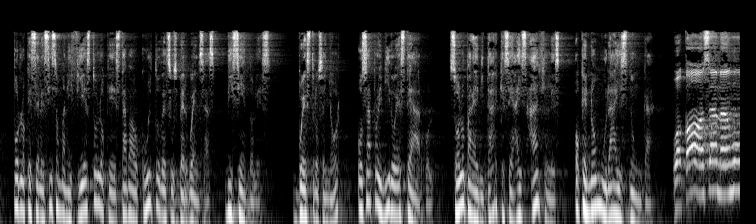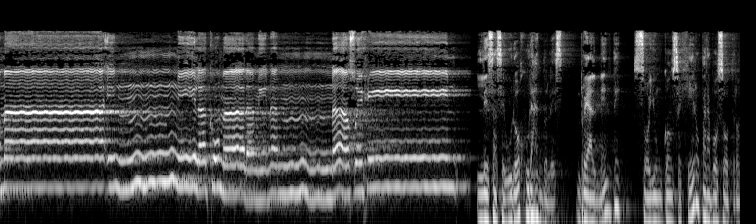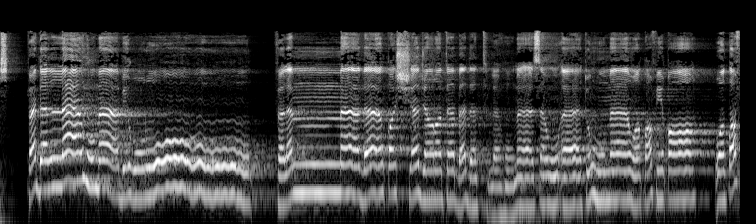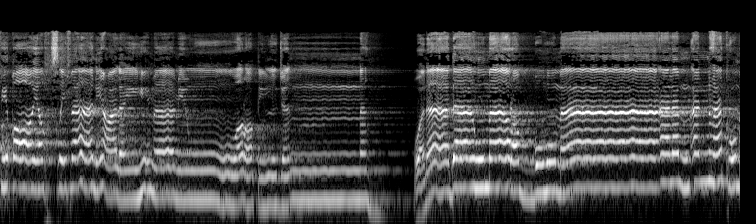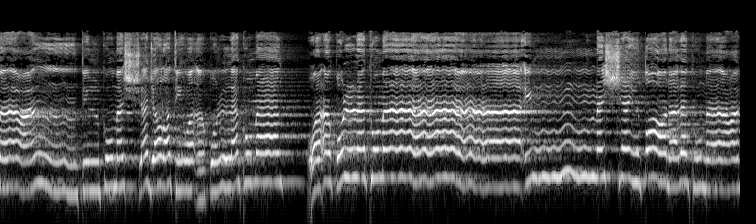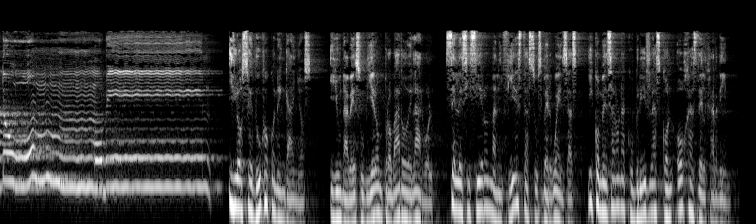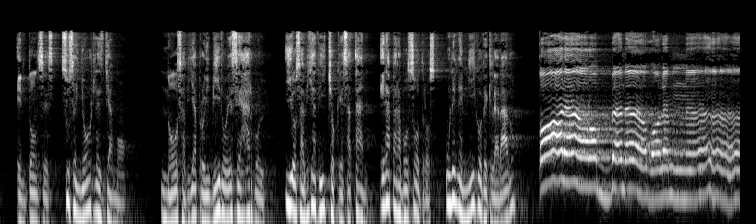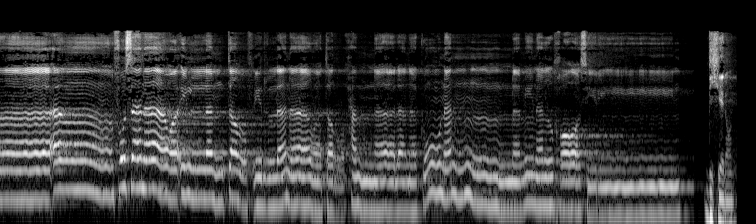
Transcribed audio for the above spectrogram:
por lo que se les hizo manifiesto lo que estaba oculto de sus vergüenzas, diciéndoles, Vuestro Señor os ha prohibido este árbol, solo para evitar que seáis ángeles o que no muráis nunca. Les aseguró jurándoles, realmente soy un consejero para vosotros. فدلاهما بغرور فلما ذاقا الشجرة بدت لهما سوآتهما وطفقا وطفقا يخصفان عليهما من ورق الجنة وناداهما ربهما ألم أنهكما عن تلكما الشجرة وأقل لكما وأقل لكما إن الشيطان لكما عدو مبين Y los sedujo con engaños, y una vez hubieron probado del árbol, se les hicieron manifiestas sus vergüenzas y comenzaron a cubrirlas con hojas del jardín. Entonces su Señor les llamó. ¿No os había prohibido ese árbol y os había dicho que Satán era para vosotros un enemigo declarado? قالا ربنا ظلمنا انفسنا وان لم تغفر لنا وترحمنا لنكونن من الخاسرين Dijeron,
